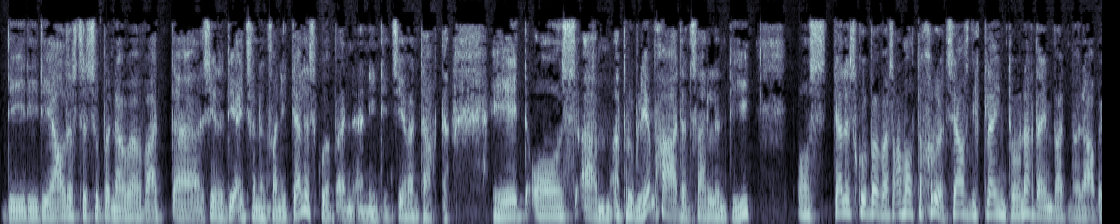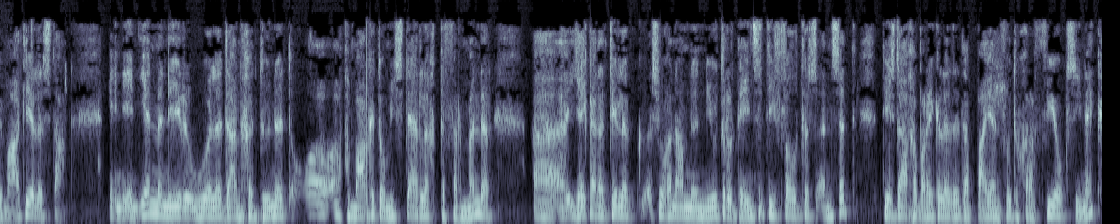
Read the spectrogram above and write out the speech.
die die die helderste supernova wat uh sedert die uitvinding van die teleskoop in in 1987 het ons um 'n probleem gehad in hier ons teleskope was almal te groot, selfs die klein 20 duim wat nou daar by Mathiele staan. En en een manier hoe hulle dan gedoen het gemaak het om die sterlig te verminder. Uh jy kan natuurlik sogenaamde neutral density filters insit. Dis daar gebruik hulle dit baie in fotografie ook sien ek.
